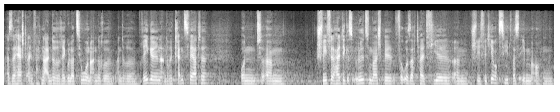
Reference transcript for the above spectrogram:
also herrscht einfach eine andere Regulation, andere, andere Regeln, andere Grenzwerte. Und ähm, schwefelhaltiges Öl zum Beispiel verursacht halt viel ähm, Schwefeldioxid, was eben auch ein,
